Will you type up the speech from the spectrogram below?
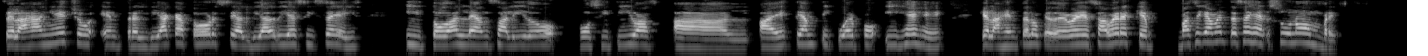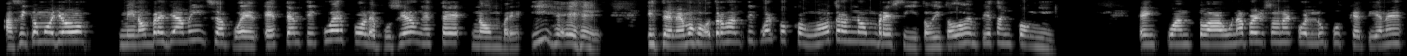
se las han hecho entre el día 14 al día 16 y todas le han salido positivas al, a este anticuerpo IgG, que la gente lo que debe saber es que básicamente ese es su nombre. Así como yo mi nombre es Yamisa, pues este anticuerpo le pusieron este nombre, IgG, y tenemos otros anticuerpos con otros nombrecitos y todos empiezan con I. En cuanto a una persona con lupus que tiene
